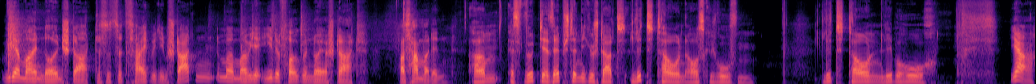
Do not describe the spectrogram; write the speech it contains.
wieder mal einen neuen Start. Das ist zur Zeit mit dem Starten immer mal wieder jede Folge ein neuer Start. Was haben wir denn? Ähm, es wird der selbstständige Staat Litauen ausgerufen. Litauen, lebe hoch. Ja,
